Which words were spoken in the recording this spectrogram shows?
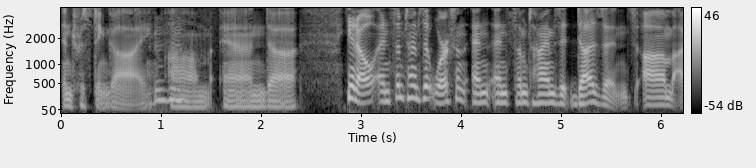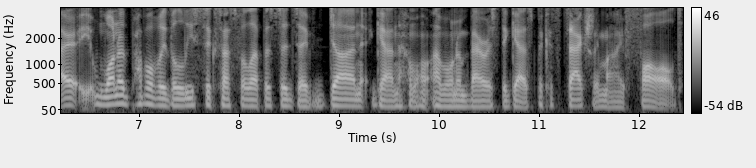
interesting guy. Mm-hmm. Um, and uh, you know, and sometimes it works and, and, and sometimes it doesn't. Um, I, one of probably the least successful episodes I've done, again, I won't, I won't embarrass the guest because it's actually my fault,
